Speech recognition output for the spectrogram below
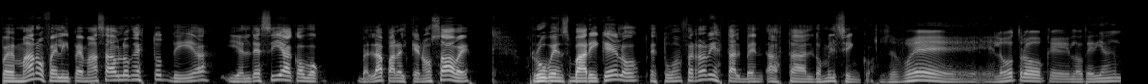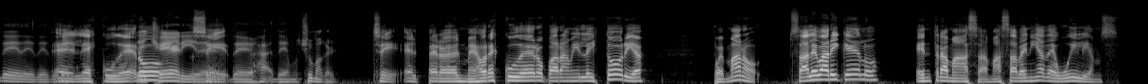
Pues, hermano, Felipe Massa habló en estos días y él decía, como, ¿verdad? Para el que no sabe, Rubens Barrichello estuvo en Ferrari hasta el, ven- hasta el 2005. Ese fue el otro que lo tenían de, de, de, de, El de escudero. Cherry, de, sí, de, Schumacher. sí, el, pero el mejor escudero para mí en la historia. Pues, hermano, sale Barrichello, entra Massa. Massa venía de Williams.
